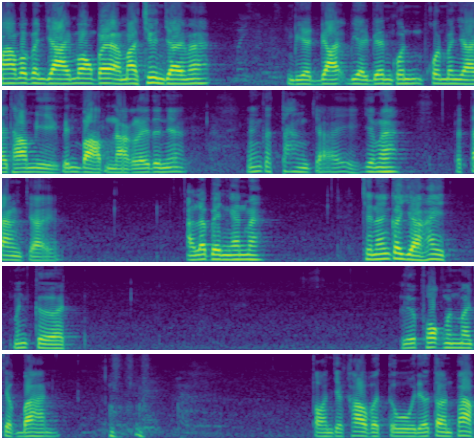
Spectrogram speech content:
มาว่าบรรยายมองไปอามาชื่นใจไหมเบียดเบียดเบียนคนคนบรรยายทำอีก เป็นบาปหนักเลยตัวเนี้ยนั้นก็ตั้งใจใช่ไหมก็ตั้งใจอะแล้วเป็นงั้นไหมฉะนั้นก็อย่าให้มันเกิด หรือพกมันมาจากบ้าน ตอนจะเข้าประตู เดี๋ยวตอนภาค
